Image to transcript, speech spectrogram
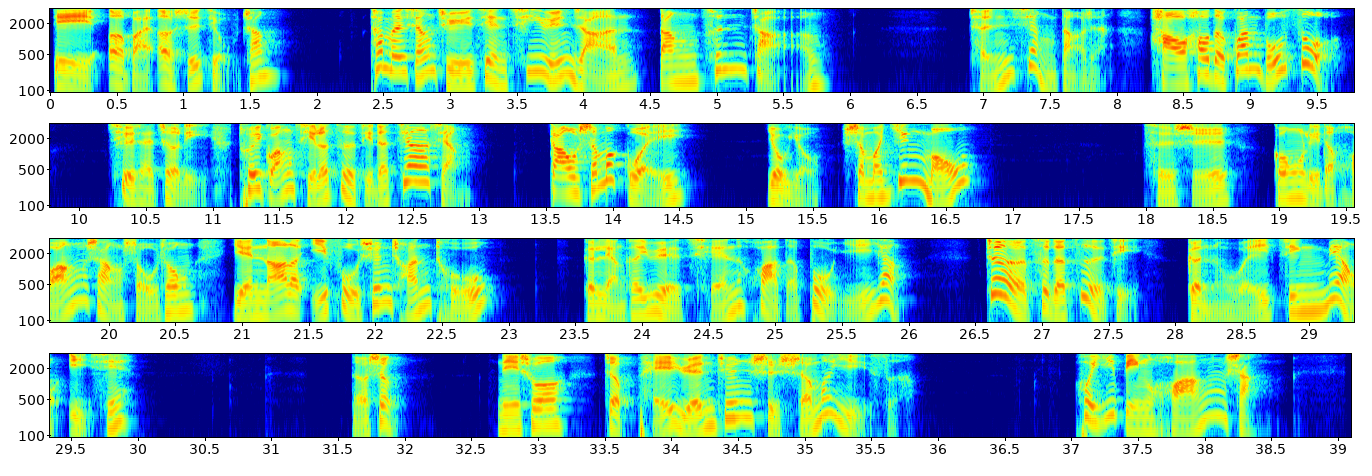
第二百二十九章，他们想举荐戚云染当村长。丞相大人，好好的官不做，却在这里推广起了自己的家乡，搞什么鬼？又有什么阴谋？此时，宫里的皇上手中也拿了一幅宣传图，跟两个月前画的不一样，这次的字迹。更为精妙一些。德胜，你说这裴元君是什么意思？回禀皇上，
